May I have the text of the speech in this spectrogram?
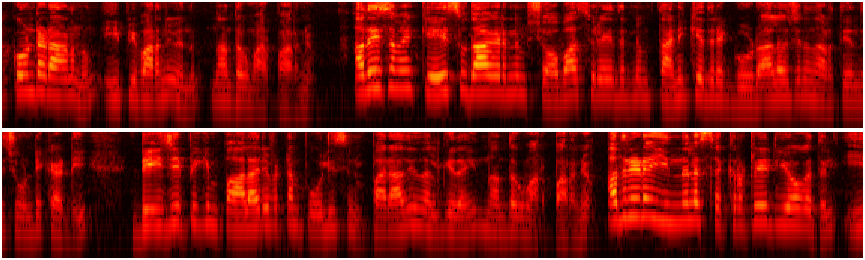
അക്കൗണ്ടഡ് ആണെന്നും ഇ പി പറഞ്ഞുവെന്നും നന്ദകുമാർ പറഞ്ഞു. അതേസമയം കെ സുധാകരനും ശോഭാ സുരേന്ദ്രനും തനിക്കെതിരെ ഗൂഢാലോചന നടത്തിയെന്ന് ചൂണ്ടിക്കാട്ടി ഡി ജി പിക്കും പാലാരിവട്ടം പോലീസിനും പരാതി നൽകിയതായി നന്ദകുമാർ പറഞ്ഞു. അതിനിടെ ഇന്നലെ സെക്രട്ടേറിയറ്റ് യോഗത്തിൽ ഇ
